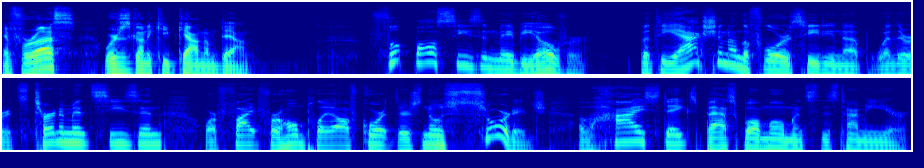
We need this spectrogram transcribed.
And for us, we're just going to keep counting them down. Football season may be over, but the action on the floor is heating up. Whether it's tournament season or fight for home playoff court, there's no shortage of high stakes basketball moments this time of year.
